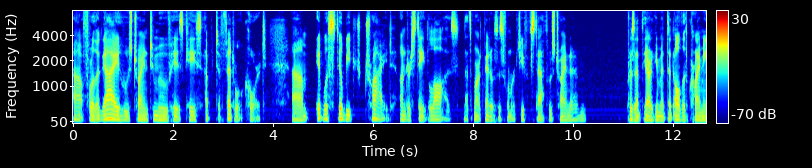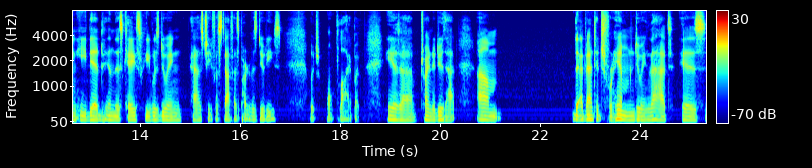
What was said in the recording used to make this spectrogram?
Uh, for the guy who's trying to move his case up to federal court, um, it will still be tried under state laws. That's Mark Meadows, his former chief of staff, who's trying to present the argument that all the criming he did in this case he was doing as chief of staff as part of his duties, which won't fly, but he is uh, trying to do that. Um, the advantage for him doing that is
